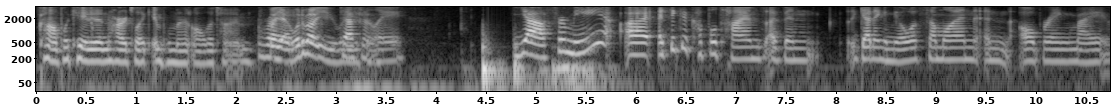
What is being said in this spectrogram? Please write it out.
complicated and hard to like implement all the time. But yeah, what about you? What do you? Definitely. Yeah, for me, I, I think a couple times I've been getting a meal with someone and I'll bring my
